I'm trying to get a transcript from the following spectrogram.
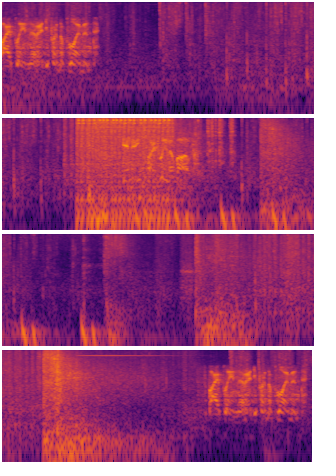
Spy plane ready for deployment. Enemy spy plane above. Spy plane ready for deployment.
